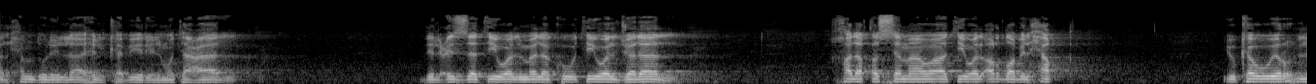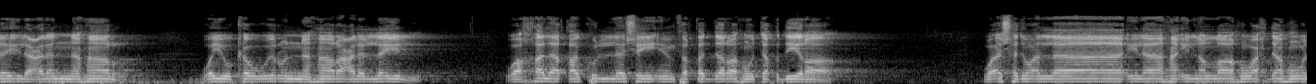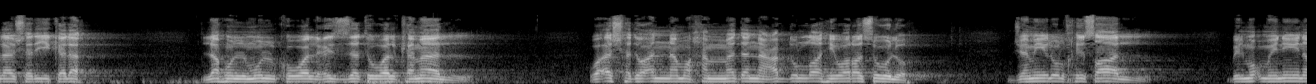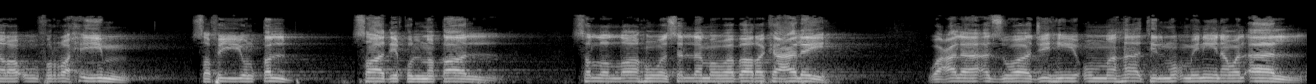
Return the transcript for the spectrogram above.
الحمد لله الكبير المتعال ذي العزة والملكوت والجلال خلق السماوات والأرض بالحق يكور الليل على النهار ويكور النهار على الليل وخلق كل شيء فقدره تقديرا. وأشهد أن لا إله إلا الله وحده لا شريك له له الملك والعزة والكمال وأشهد أن محمدا عبد الله ورسوله جميل الخصال بالمؤمنين رؤوف رحيم صفي القلب صادق المقال صلى الله وسلم وبارك عليه وعلى أزواجه أمهات المؤمنين والآل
